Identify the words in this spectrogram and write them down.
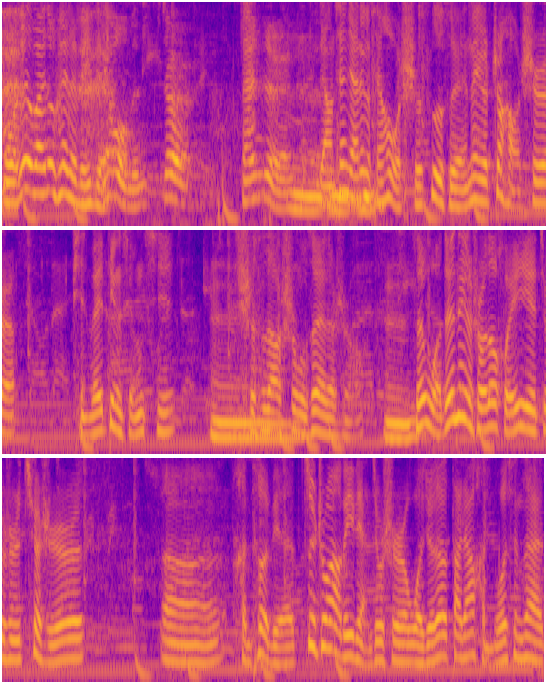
我对 Y2K 的理解因为。我们这儿三个人两千年那个前后，我十四岁，那个正好是品味定型期，嗯，十四到十五岁的时候，嗯，所以我对那个时候的回忆就是确实，呃，很特别。最重要的一点就是，我觉得大家很多现在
